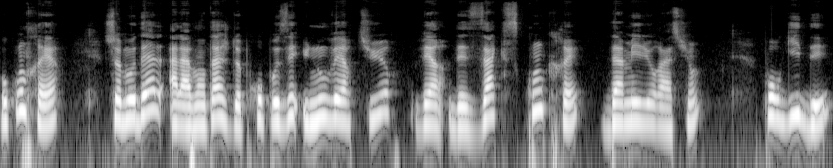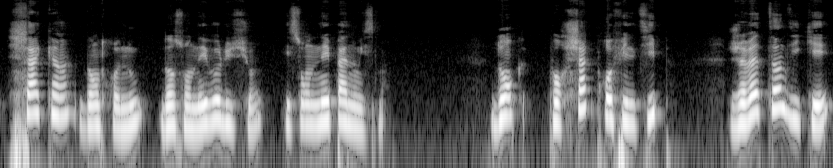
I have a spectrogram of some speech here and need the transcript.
Au contraire, ce modèle a l'avantage de proposer une ouverture vers des axes concrets d'amélioration pour guider chacun d'entre nous dans son évolution et son épanouissement. Donc, pour chaque profil type, je vais t'indiquer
